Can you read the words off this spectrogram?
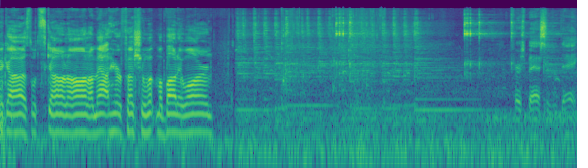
Hey guys, what's going on? I'm out here fishing with my buddy Warren. First bass of the day.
